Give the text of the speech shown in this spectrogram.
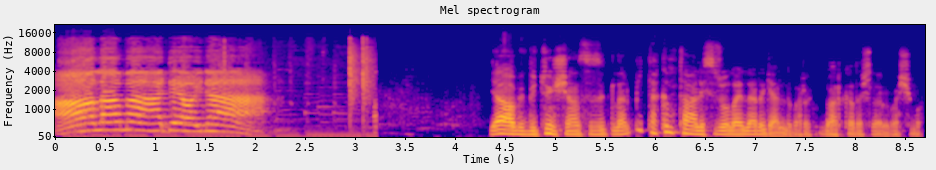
Ağlama hadi oyna. Ya abi bütün şanssızlıklar bir takım talihsiz olaylar geldi arkadaşlar başıma.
